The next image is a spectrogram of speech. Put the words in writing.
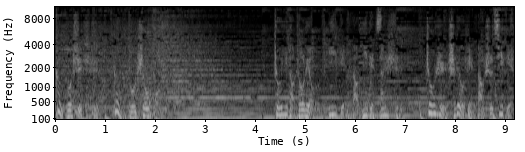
更多事实，更多收获。周一到周六一点到一点三十，周日十六点到十七点，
